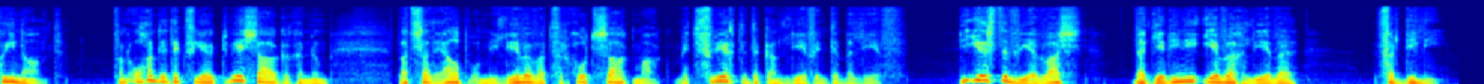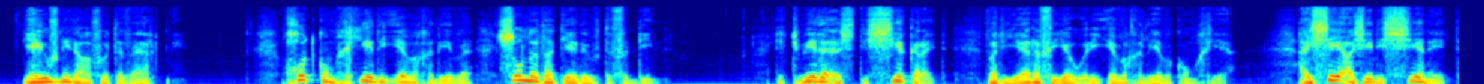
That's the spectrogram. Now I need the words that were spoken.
Goeienaand. Vanoggend het ek vir jou twee sake genoem wat sal help om die lewe wat vir God saak maak met vreugde te kan leef en te beleef. Die eerste weer was dat jy nie ewig lewe verdien nie. Jy hoef nie daarvoor te werk nie. God kom gee die ewige lewe sonder dat jy dit hoef te verdien. Die tweede is die sekerheid wat die Here vir jou oor die ewige lewe kom gee. Hy sê as jy die seën het,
